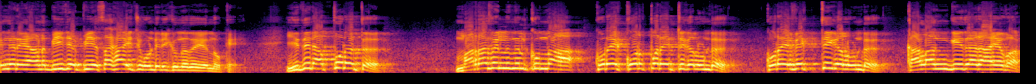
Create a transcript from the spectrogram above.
എങ്ങനെയാണ് ബി ജെ പിയെ സഹായിച്ചു കൊണ്ടിരിക്കുന്നത് എന്നൊക്കെ. ഇതിനപ്പുറത്ത് മറവിൽ നിൽക്കുന്ന കുറേ കോർപ്പറേറ്റുകളുണ്ട് കുറേ വ്യക്തികളുണ്ട് കളങ്കിതരായവർ.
